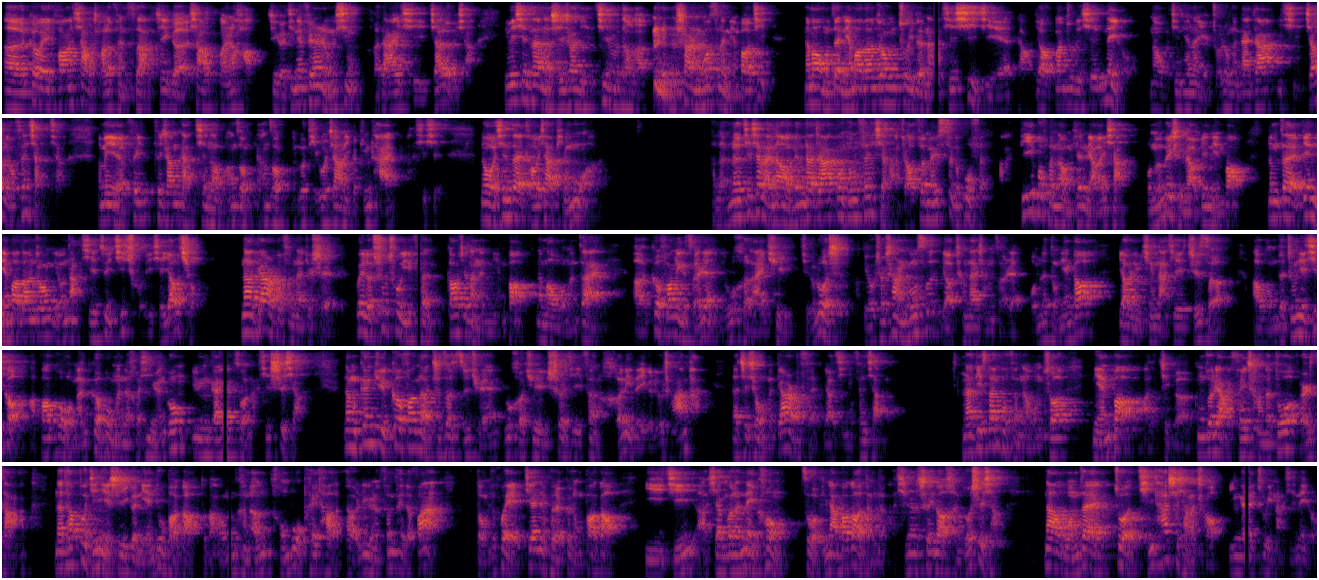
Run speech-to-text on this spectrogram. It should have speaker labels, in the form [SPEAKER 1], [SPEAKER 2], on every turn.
[SPEAKER 1] 呃，各位同行下午茶的粉丝啊，这个下午晚上好。这个今天非常荣幸和大家一起交流一下，因为现在呢，实际上也进入到了 上市公司的年报季。那么我们在年报当中注意的哪些细节，然后要关注的一些内容，那我今天呢也着重跟大家一起交流分享一下。那么也非非常感谢呢王总、杨总能够提供这样的一个平台，谢谢。那我现在投一下屏幕啊。好的，那接下来呢，我跟大家共同分享，主要分为四个部分。第一部分呢，我们先聊一下我们为什么要编年报。那么在编年报当中有哪些最基础的一些要求？那第二部分呢，就是为了输出一份高质量的年报，那么我们在呃各方的一个责任如何来去这个落实？比如说上市公司要承担什么责任？我们的董年高要履行哪些职责？啊，我们的中介机构啊，包括我们各部门的核心员工又应该做哪些事项？那么根据各方的职责职权，如何去设计一份合理的一个流程安排？那这是我们第二部分要进行分享的。那第三部分呢？我们说年报啊，这个工作量非常的多而杂。那它不仅仅是一个年度报告，对吧？我们可能同步配套的还有利润分配的方案、董事会、监事会的各种报告，以及啊相关的内控、自我评价报告等等，其实涉及到很多事项。那我们在做其他事项的时候，应该注意哪些内容？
